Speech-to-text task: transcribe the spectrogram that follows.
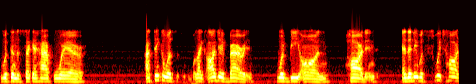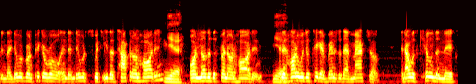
within the second half where I think it was like RJ Barrett would be on Harden, and then they would switch Harden. Like they would run pick and roll, and then they would switch either Toppin on Harden Yeah. or another defender on Harden. Yeah. And then Harden would just take advantage of that matchup, and that was killing the Knicks.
